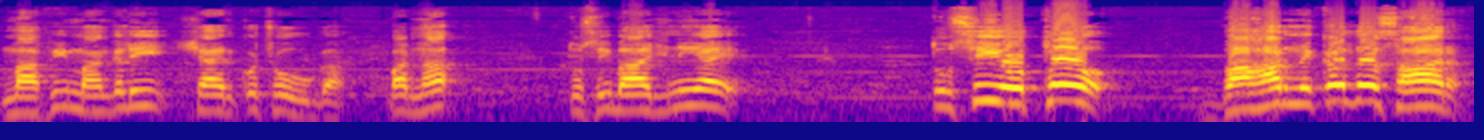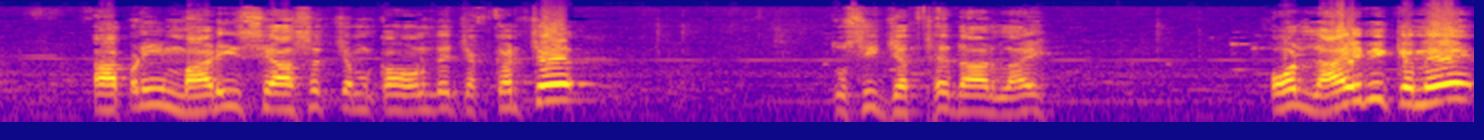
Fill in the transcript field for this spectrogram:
ਮਾਫੀ ਮੰਗ ਲਈ, ਸ਼ਾਇਦ ਕੁਝ ਹੋਊਗਾ। ਪਰ ਨਾ, ਤੁਸੀਂ ਬਾਜ ਨਹੀਂ ਆਏ। ਤੁਸੀਂ ਉੱਥੋਂ ਬਾਹਰ ਨਿਕਲਦੇ ਸਾਰ ਆਪਣੀ ਮਾੜੀ ਸਿਆਸਤ ਚਮਕਾਉਣ ਦੇ ਚੱਕਰ 'ਚ ਤੁਸੀਂ ਜਥੇਦਾਰ ਲਾਏ। ਔਰ ਲਾਏ ਵੀ ਕਿਵੇਂ?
